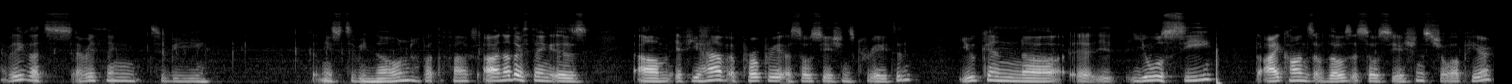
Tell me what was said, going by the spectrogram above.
I believe that's everything to be that needs to be known about the files. Uh, another thing is, um, if you have appropriate associations created, you can uh, it, you will see the icons of those associations show up here,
